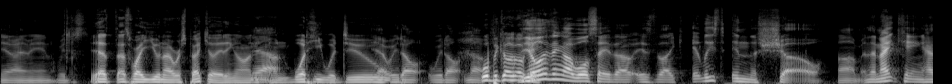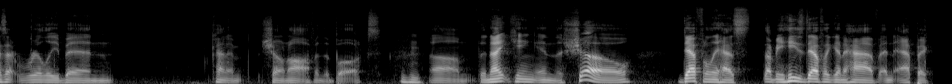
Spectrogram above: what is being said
You know what I mean? We just yeah, that's why you and I were speculating on Yeah. on what he would do. yeah we don't we don't know. Well, because- okay. the only thing I will say though is like at least in the show, um, and the Night King hasn't really been kind of shown off in the books. Mm-hmm. Um, the Night King in the show definitely has. I mean, he's definitely going to have an epic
